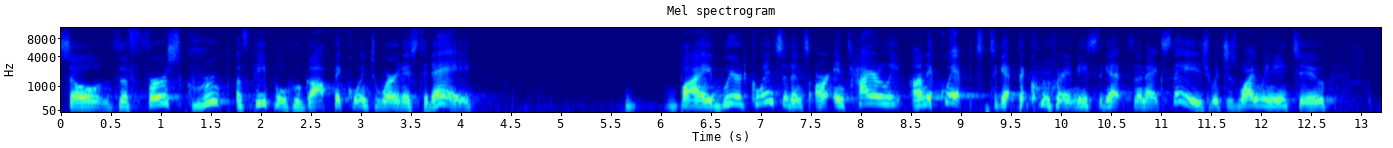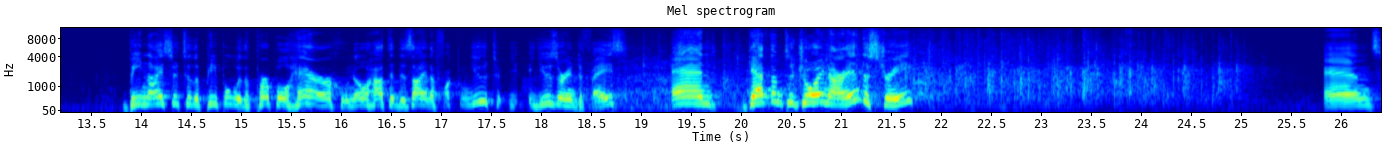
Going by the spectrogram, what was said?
So the first group of people who got Bitcoin to where it is today, by weird coincidence, are entirely unequipped to get Bitcoin where it needs to get to the next stage, which is why we need to be nicer to the people with the purple hair who know how to design a fucking user interface and get them to join our industry and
